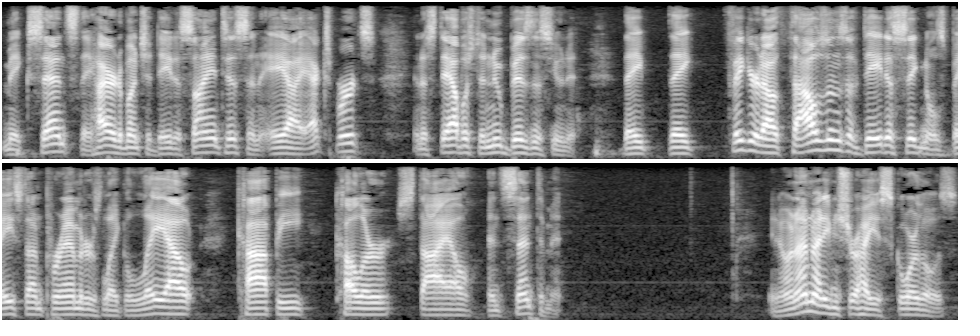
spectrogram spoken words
makes sense. They hired a bunch of data scientists and AI experts and established a new business unit. They they figured out thousands of data signals based on parameters like layout, copy, color, style, and sentiment. You know, and I'm not even sure how you score those.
